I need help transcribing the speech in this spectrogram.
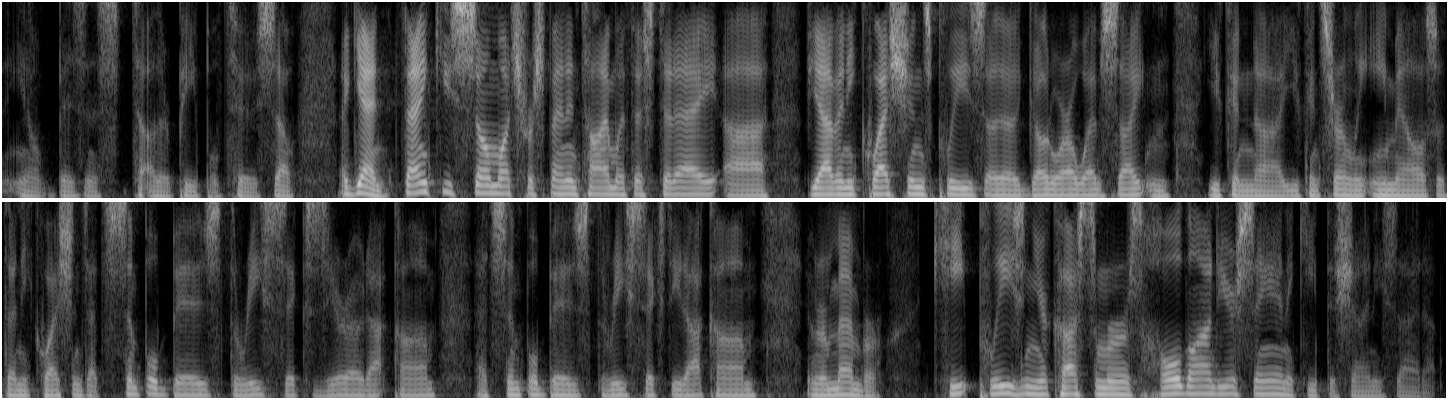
you know business to other people too. So again, thank you so much for spending time with us today. Uh, if you have any questions, please uh, go to our website and you can uh, you can certainly email us with any questions at simplebiz360.com. At simplebiz360.com. And remember, keep pleasing your customers, hold on to your sand, and keep the shiny side up.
